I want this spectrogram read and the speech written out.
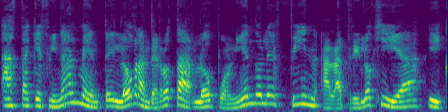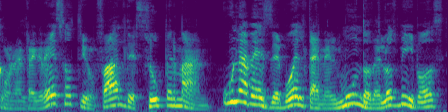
hasta que finalmente logran derrotarlo poniéndole fin a la trilogía y con el regreso triunfal de Superman. Una vez de vuelta en el mundo de los vivos,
